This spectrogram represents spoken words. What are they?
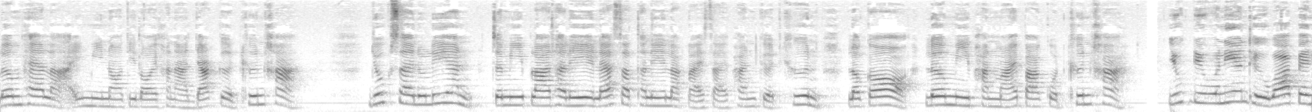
เริ่มแพร่หลาย มีนอติลอยขนาดยักษ์เกิดขึ้นค่ะ ยุคไซลูเลียน จะมีปลาทะเลและสัตว์ทะเลหลากหลายสายพันธุ์เกิดขึ้น แล้วก็เริ่มมีพันไม้ปรากฏขึ้นค่ะ ยุคดิวเนียนถือว่าเป็น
